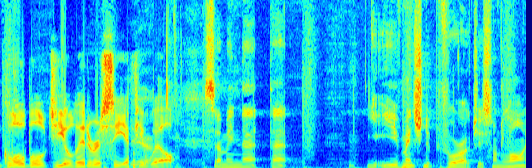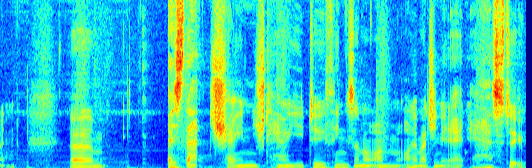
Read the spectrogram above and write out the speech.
global geoliteracy, if yeah. you will. So I mean that that you've mentioned it before, ArcGIS Online. Um, has that changed how you do things? And I'm, i imagine it has to.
